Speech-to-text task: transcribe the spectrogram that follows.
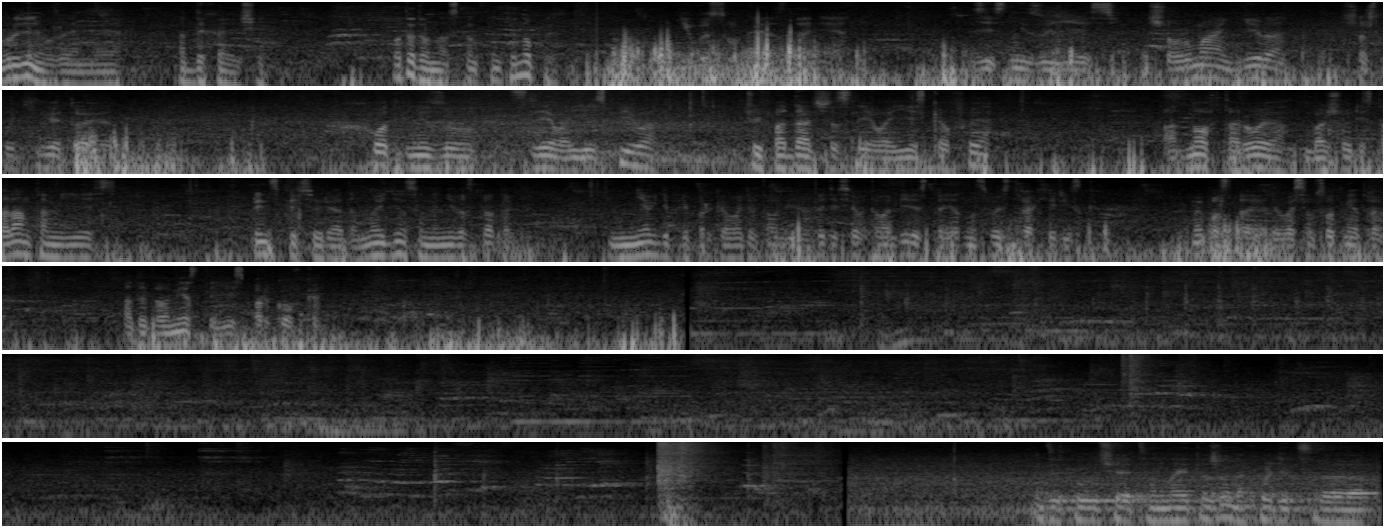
Добрый день, уважаемые отдыхающие. Вот это у нас Константинополь. Невысокое здание. Здесь снизу есть шаурма, гира, шашлыки готовят. Вход внизу. Слева есть пиво. Чуть подальше слева есть кафе. Одно, второе. Большой ресторан там есть. В принципе, все рядом. Но единственный недостаток негде припарковать автомобиль. Вот эти все автомобили стоят на свой страх и риск. Мы поставили 800 метров от этого места есть парковка. Здесь получается на этаже находится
